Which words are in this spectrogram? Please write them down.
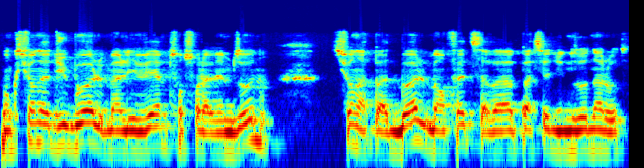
Donc, si on a du bol, ben, les VM sont sur la même zone. Si on n'a pas de bol, ben, en fait, ça va passer d'une zone à l'autre.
